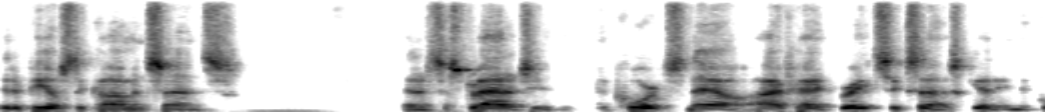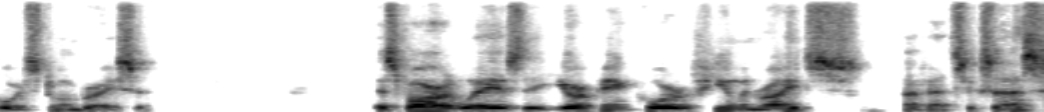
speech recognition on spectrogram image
It appeals to common sense. And it's a strategy that the courts now, I've had great success getting the courts to embrace it. As far away as the European Court of Human Rights, I've had success.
